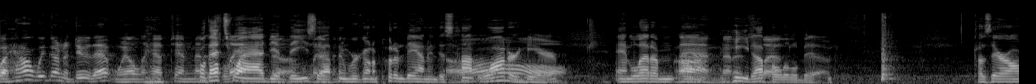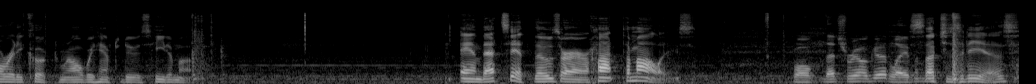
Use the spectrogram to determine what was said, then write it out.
Well, how are we going to do that? We only have 10 minutes Well, that's left, why I did uh, these up, and we're going to put them down in this hot water here Oh. and let them uh, heat up a little bit. so. because they're already cooked and all we have to do is heat them up. And that's it. Those are our hot tamales, Well, that's real good, Laban. such as it is.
